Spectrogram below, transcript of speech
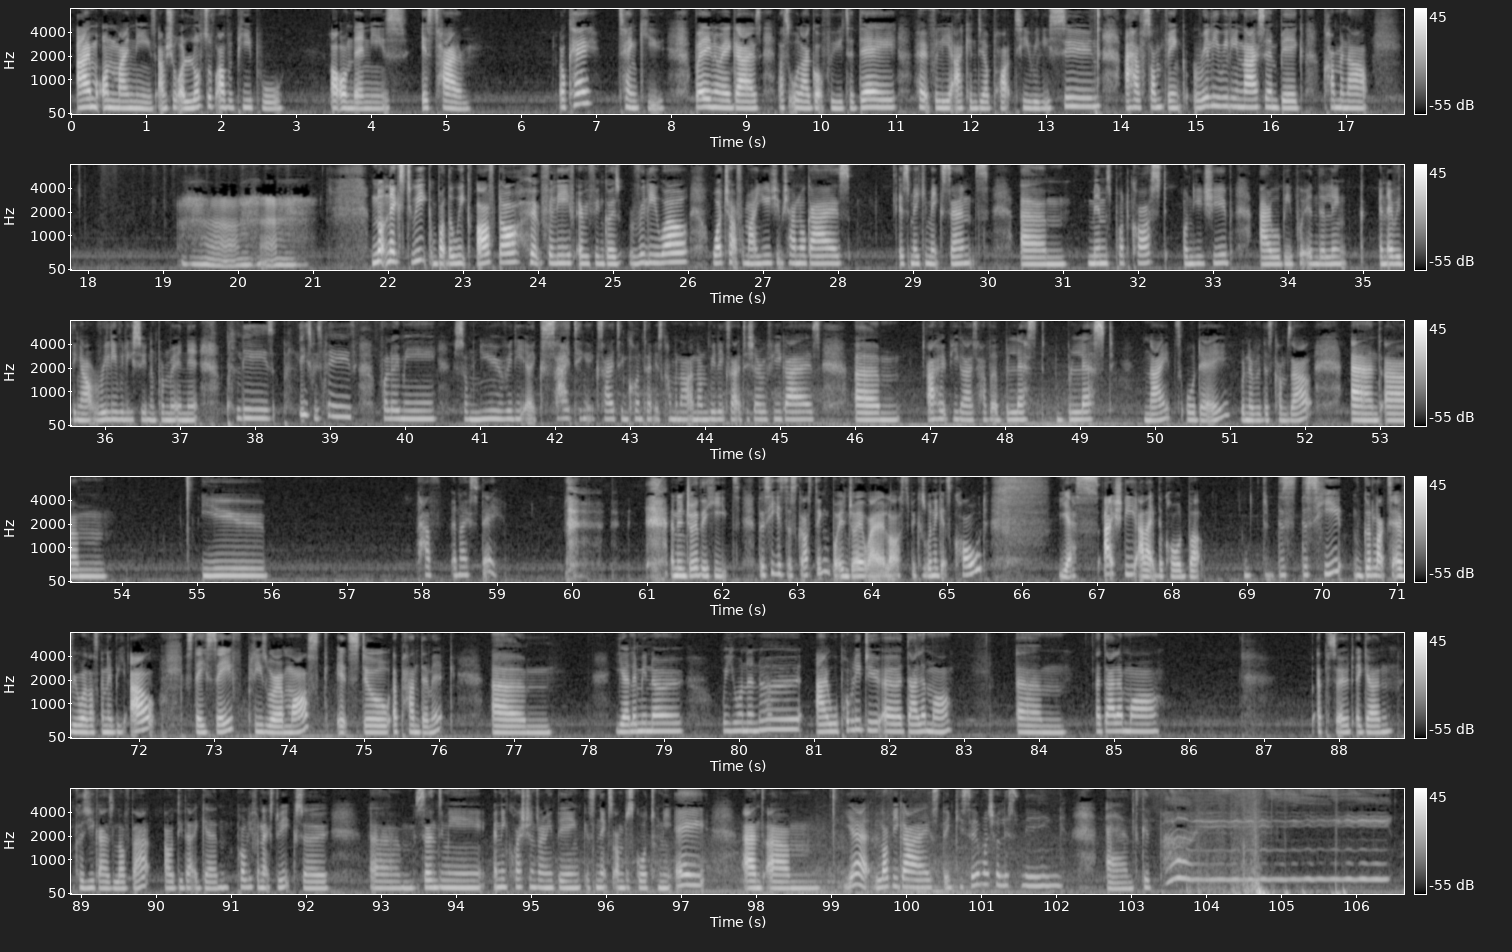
I'm on my knees. I'm sure a lot of other people are on their knees. It's time. Okay? Thank you. But anyway, guys, that's all I got for you today. Hopefully, I can do a part two really soon. I have something really, really nice and big coming out. Not next week, but the week after. Hopefully, if everything goes really well, watch out for my YouTube channel, guys. It's making make sense. Um, Mims podcast on YouTube. I will be putting the link and everything out really, really soon and promoting it. Please, please, please, please follow me. Some new, really exciting, exciting content is coming out, and I'm really excited to share with you guys. Um, I hope you guys have a blessed, blessed night or day whenever this comes out, and um, you have a nice day. And enjoy the heat. This heat is disgusting, but enjoy it while it lasts because when it gets cold, yes, actually I like the cold, but this this heat good luck to everyone that's going to be out. Stay safe. Please wear a mask. It's still a pandemic. Um yeah let me know what you want to know. I will probably do a dilemma um a dilemma episode again because you guys love that. I'll do that again probably for next week. So um, send me any questions or anything. It's next underscore 28. And um, yeah, love you guys. Thank you so much for listening. And goodbye.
